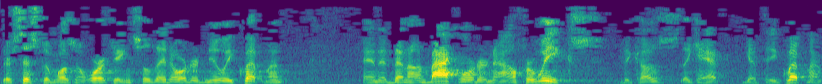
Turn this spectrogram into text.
their system wasn't working, so they'd ordered new equipment and had been on back order now for weeks because they can't get the equipment.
